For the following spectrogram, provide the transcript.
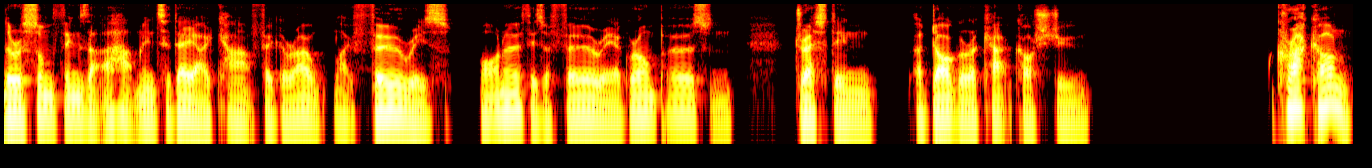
there are some things that are happening today I can't figure out, like furries. What on earth is a furry? A grown person dressed in a dog or a cat costume. Crack on,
